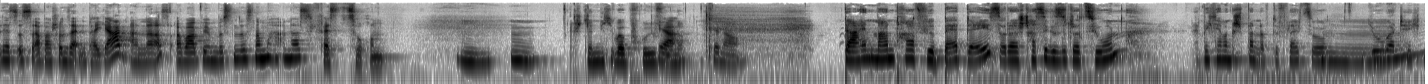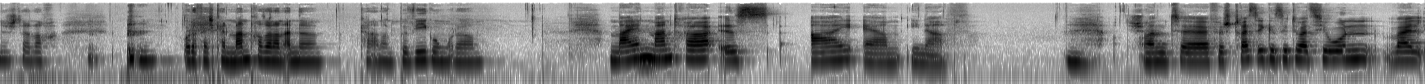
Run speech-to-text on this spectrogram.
Das ist aber schon seit ein paar Jahren anders, aber wir müssen das nochmal anders festzurren. Mhm. Ständig überprüfen. Ja, ne? genau dein Mantra für Bad Days oder stressige Situationen? Da bin ich ja mal gespannt, ob du vielleicht so mhm. yoga-technisch da noch oder vielleicht kein Mantra, sondern eine, keine Ahnung, Bewegung oder. Mein Mantra ist I am enough. Mhm. Und äh, für stressige Situationen, weil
